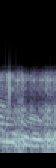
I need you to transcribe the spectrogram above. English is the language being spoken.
Sunny Pool.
